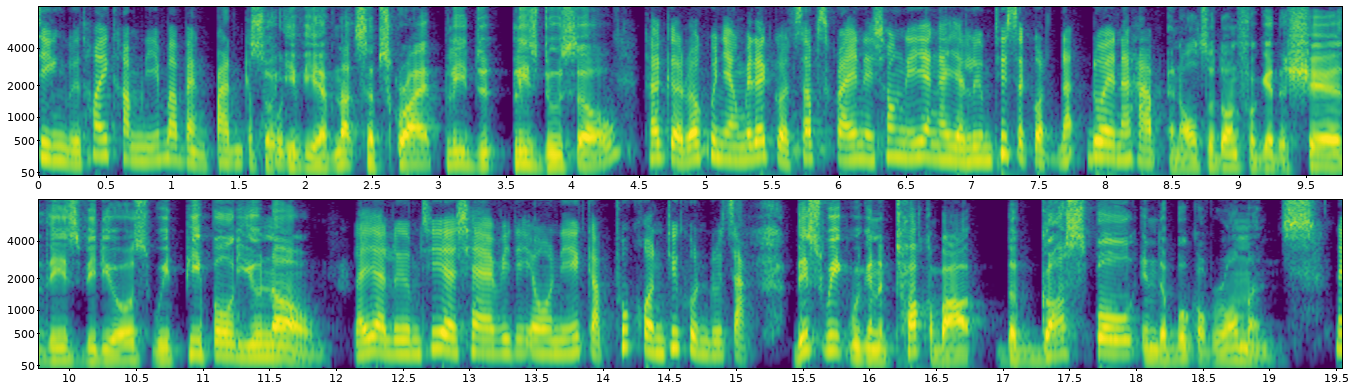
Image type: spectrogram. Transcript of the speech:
จริงหรือถ้อยคำนี้มาแบ่งปันกับ So, คุณ if you have not subscribed, please do, please do so. ถ้าเกิดว่าคุณยังไม่ได้กด subscribe ในช่องนี้ยังไงอย่าลืมที่จะกดนะด้วยนะครับ And also, don't forget to share these videos with people you know. และอย่าลืมที่จะแชร์วิดีโอนี้กับทุกคนที่คุณรู้จัก This week, we're going to talk about the gospel in the book of Romans. ใน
